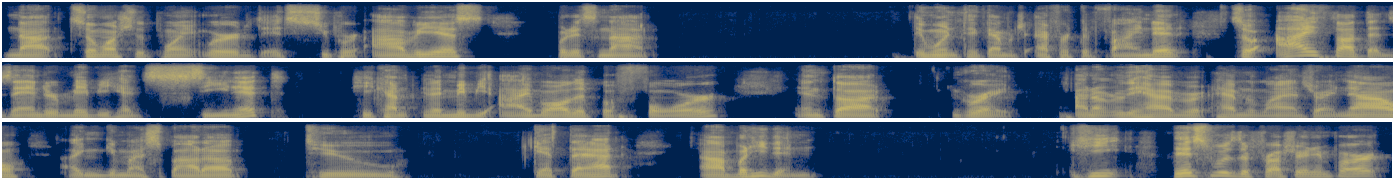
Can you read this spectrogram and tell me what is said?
not so much to the point where it's super obvious, but it's not. It wouldn't take that much effort to find it. So I thought that Xander maybe had seen it he kind of maybe eyeballed it before and thought, great, I don't really have have an alliance right now. I can give my spot up to get that, uh, but he didn't. He this was the frustrating part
